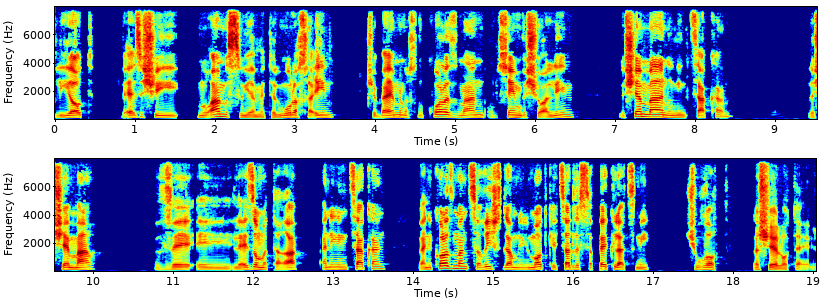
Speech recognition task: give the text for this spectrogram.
להיות באיזושהי תנועה מסוימת אל מול החיים, שבהם אנחנו כל הזמן הולכים ושואלים, לשם מה אני נמצא כאן? לשם מה? ולאיזו מטרה אני נמצא כאן? ואני כל הזמן צריך גם ללמוד כיצד לספק לעצמי תשובות לשאלות האלה.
